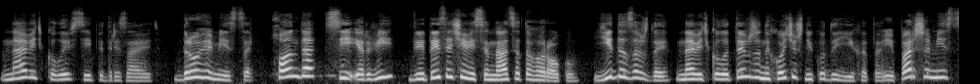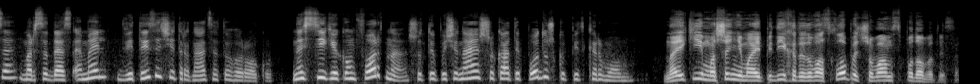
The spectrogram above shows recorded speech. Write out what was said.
навіть коли всі підрізають. Друге місце Honda CR-V 2018 року. Їде завжди, навіть коли ти вже не хочеш нікуди їхати. І перше місце Mercedes ML 2013 року. Настільки комфортна, що ти починаєш шукати подушку під кермом. На якій машині має під'їхати до вас хлопець, щоб вам сподобатися?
